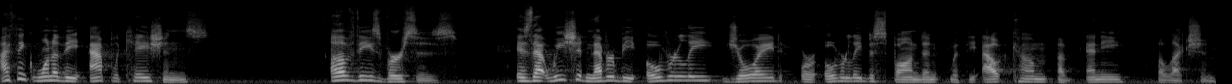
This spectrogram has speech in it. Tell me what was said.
I think one of the applications of these verses is that we should never be overly joyed or overly despondent with the outcome of any election.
